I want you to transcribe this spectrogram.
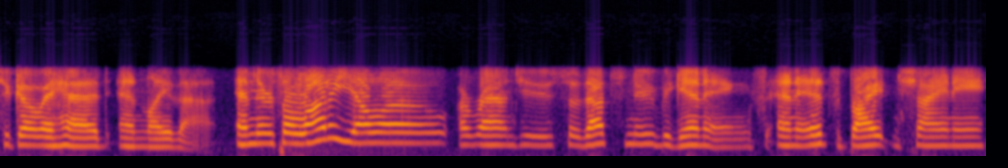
to go ahead and lay that. And there's a lot of yellow around you, so that's new beginnings, and it's bright and shiny,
